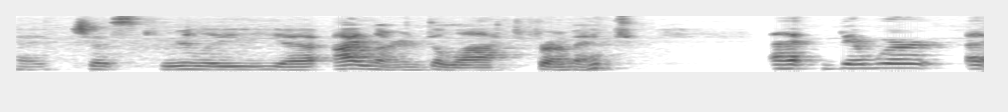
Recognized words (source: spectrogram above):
I just really, uh, I learned a lot from it. Uh, there were uh,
